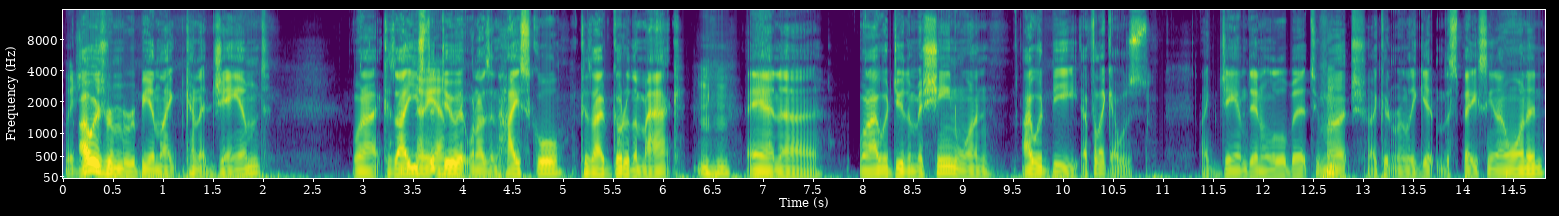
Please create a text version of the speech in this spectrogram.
Which I always remember being like kind of jammed when I because I used Oh, to yeah. do it when I was in high school because I'd go to the Mac mm-hmm. and uh, when I would do the machine one, I would be I feel like I was like jammed in a little bit too Hmm. much. I couldn't really get the spacing I wanted,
